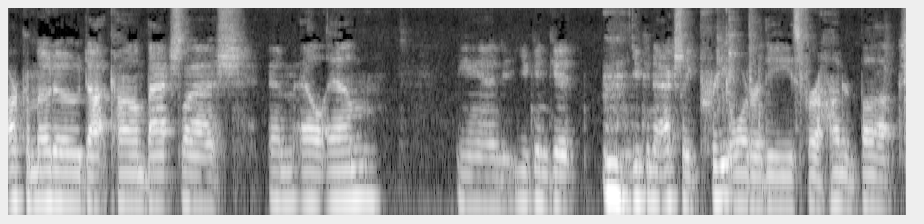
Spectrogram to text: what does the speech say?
arcimoto.com backslash MLM and you can get you can actually pre-order these for a hundred bucks.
